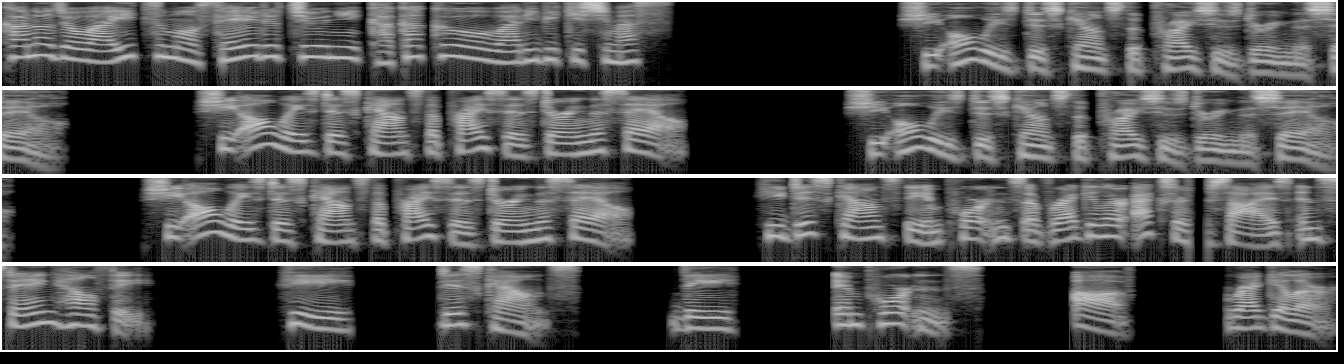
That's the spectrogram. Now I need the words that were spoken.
彼女はいつもセール中に価格を割引します。 She always discounts the prices during the sale. She always discounts the prices during the sale. She always discounts the prices during the sale. She always discounts the prices during the sale. He discounts the importance of regular exercise in staying healthy. He discounts the importance of regular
